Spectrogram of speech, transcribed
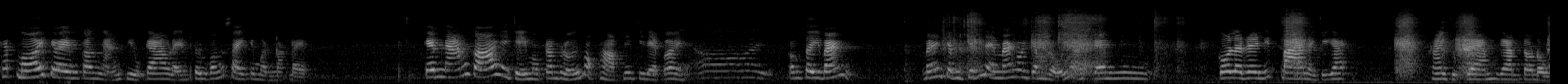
khách mới cho em cân nặng chiều cao để em tư vấn xây cho mình mặc đẹp. Kem nám có nha chị một trăm rưỡi một hộp nha chị đẹp ơi. Công ty bán bán trăm chín em bán con trăm rưỡi à kem collagen x3 này chị gái 20 gram gram to đùng.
